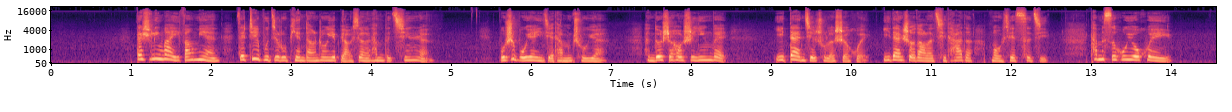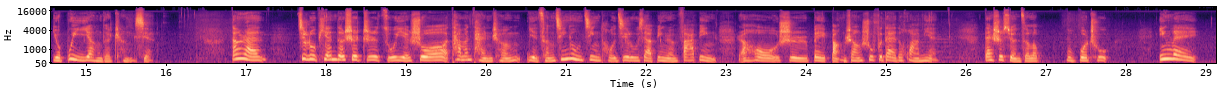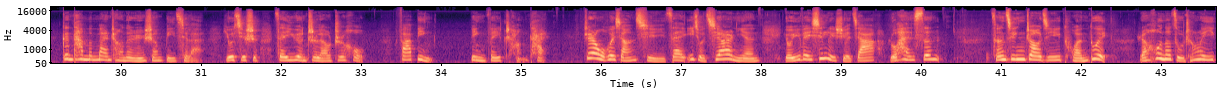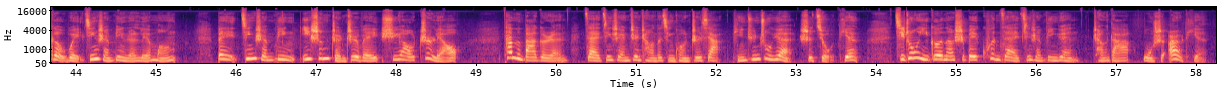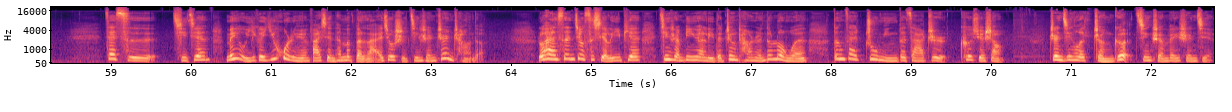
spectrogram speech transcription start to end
但是另外一方面，在这部纪录片当中也表现了他们的亲人，不是不愿意接他们出院，很多时候是因为一旦接触了社会，一旦受到了其他的某些刺激，他们似乎又会。有不一样的呈现。当然，纪录片的摄制组也说，他们坦诚也曾经用镜头记录下病人发病，然后是被绑上束缚带的画面，但是选择了不播出，因为跟他们漫长的人生比起来，尤其是在医院治疗之后，发病并非常态。这让我会想起，在一九七二年，有一位心理学家罗汉森曾经召集团队。然后呢，组成了一个伪精神病人联盟，被精神病医生诊治为需要治疗。他们八个人在精神正常的情况之下，平均住院十九天，其中一个呢是被困在精神病院长达五十二天。在此期间，没有一个医护人员发现他们本来就是精神正常的。罗汉森就此写了一篇精神病院里的正常人的论文，登在著名的杂志《科学》上。震惊了整个精神卫生界。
